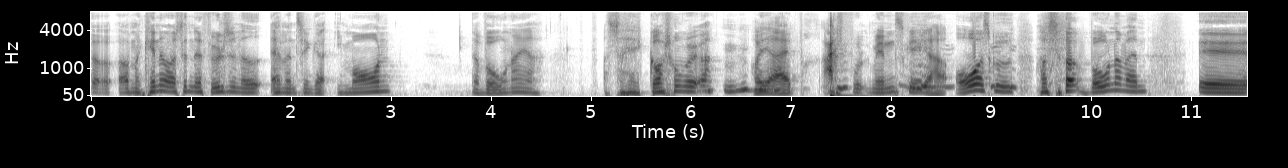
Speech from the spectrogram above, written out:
og, og, og man kender også den der følelse med, at man tænker, i morgen, der vågner jeg, og så er jeg i godt humør, og jeg er et pragtfuldt menneske, jeg har overskud, og så vågner man, øh,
